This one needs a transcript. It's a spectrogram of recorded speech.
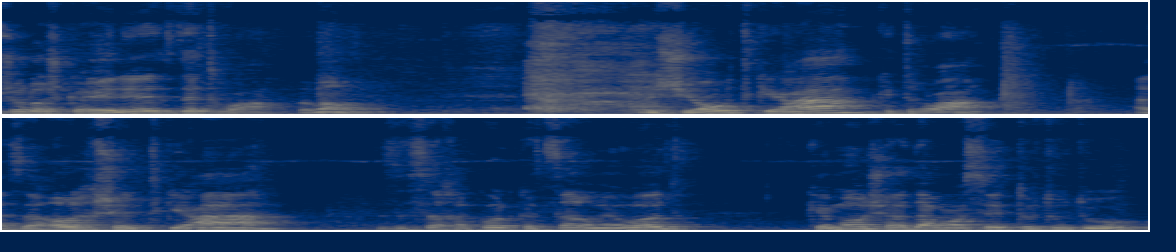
שלוש כאלה, זה תרועה, אמרנו. ושיעור תקיעה כתרועה. אז האורך של תקיעה זה סך הכל קצר מאוד, כמו שאדם עושה טו טו טו,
